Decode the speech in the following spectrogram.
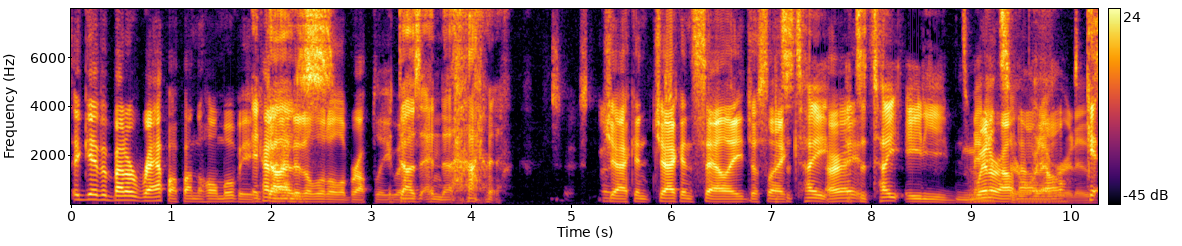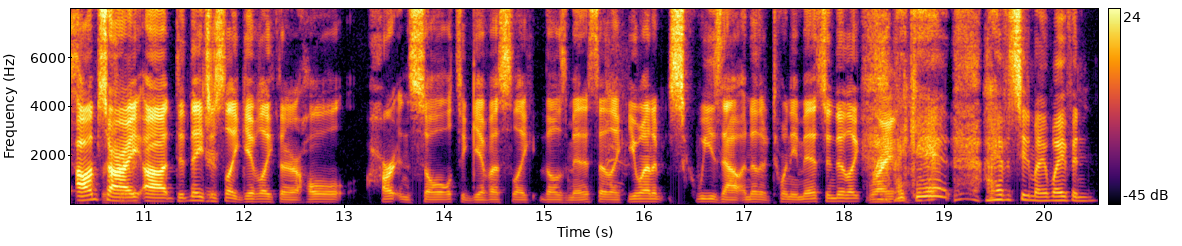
It gave a better wrap up on the whole movie. It, It kind of ended a little abruptly. it with does end. up Jack and Jack and Sally just like it's a tight. all right, It's a tight eighty minutes winter out or now, whatever y'all. it is. Okay, oh, I'm sorry. sure. Uh, didn't they just like give like their whole heart and soul to give us like those minutes that like you want to squeeze out another 20 minutes and they're like, Right. I can't. I haven't seen my wife in.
